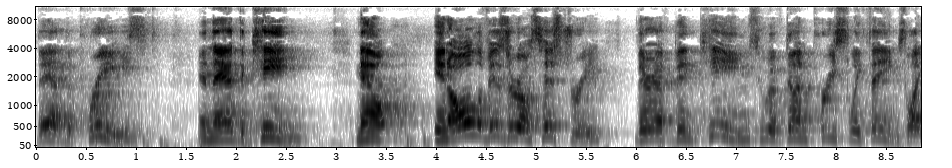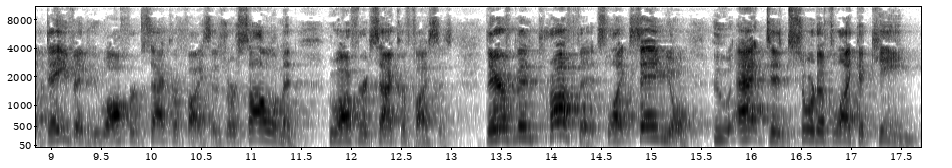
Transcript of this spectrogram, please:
they had the priest, and they had the king. Now, in all of Israel's history, there have been kings who have done priestly things, like David, who offered sacrifices, or Solomon, who offered sacrifices. There have been prophets, like Samuel, who acted sort of like a king.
